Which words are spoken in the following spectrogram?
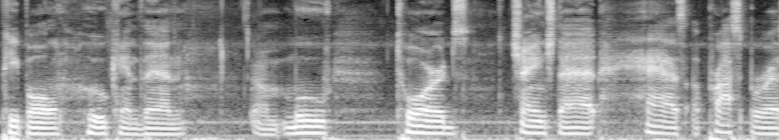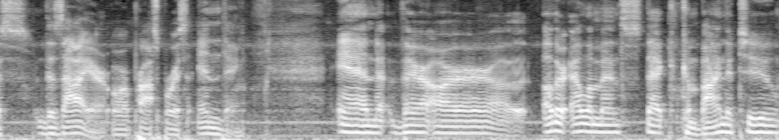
people who can then um, move towards change that has a prosperous desire or a prosperous ending. And there are uh, other elements that can combine the two.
